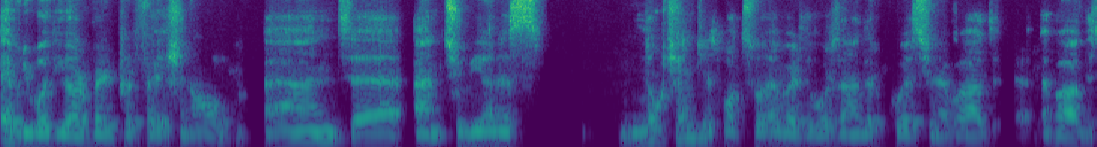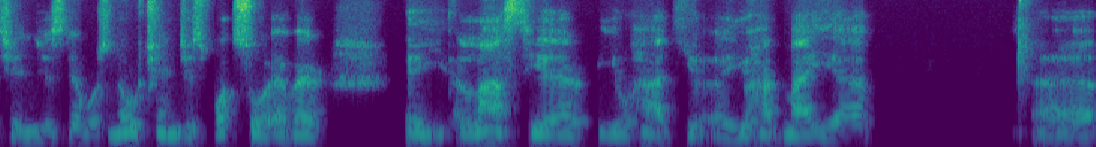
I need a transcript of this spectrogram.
everybody are very professional, and uh, and to be honest, no changes whatsoever. There was another question about about the changes. There was no changes whatsoever. Uh, last year, you had you, uh, you had my uh, uh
